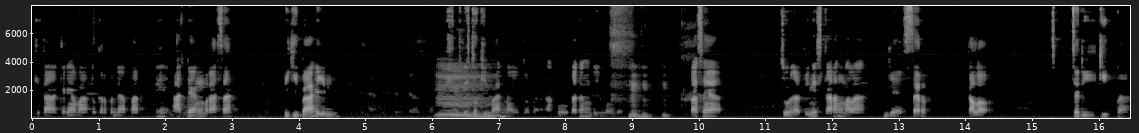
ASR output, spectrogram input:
kita akhirnya malah tukar pendapat eh ada yang merasa digibahin Hmm. itu gimana ya coba aku kadang bingung deh. rasanya curhat ini sekarang malah geser kalau jadi gibah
